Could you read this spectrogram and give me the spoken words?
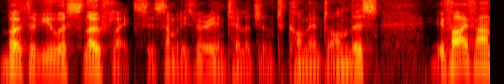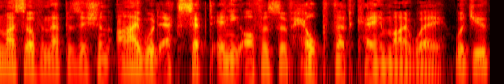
Both of you are snowflakes, is somebody's very intelligent comment on this. If I found myself in that position, I would accept any offers of help that came my way. Would you?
